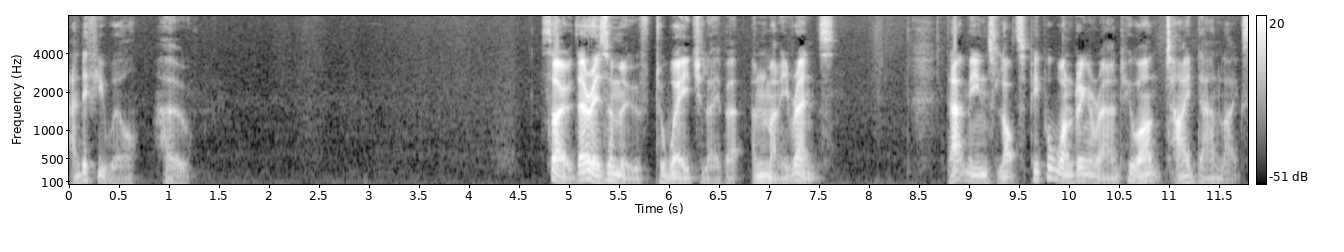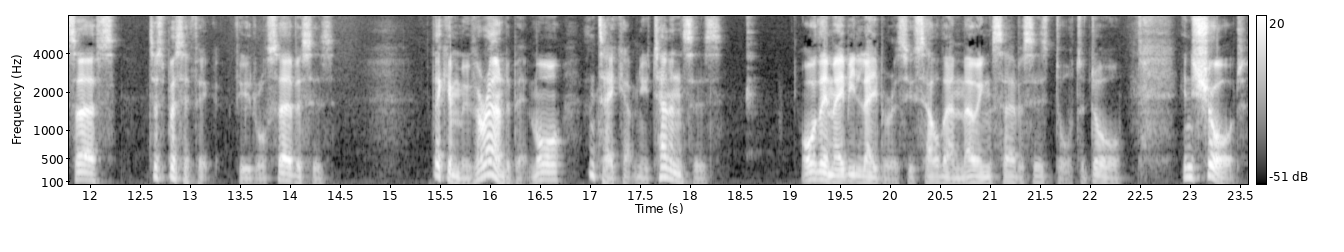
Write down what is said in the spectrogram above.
and if you will, ho. So there is a move to wage labour and money rents. That means lots of people wandering around who aren't tied down like serfs to specific feudal services. They can move around a bit more and take up new tenancies. Or they may be labourers who sell their mowing services door to door. In short,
